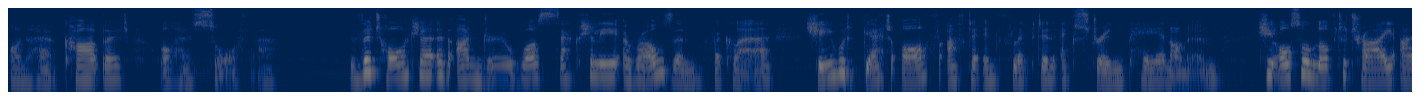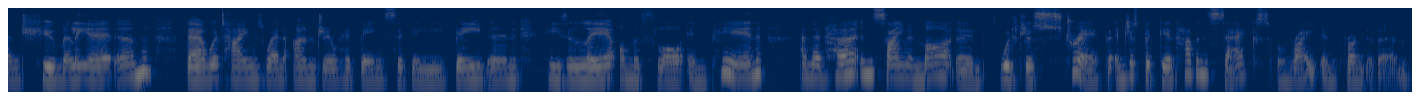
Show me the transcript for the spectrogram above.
on her carpet or her sofa. The torture of Andrew was sexually arousing for Claire. She would get off after inflicting extreme pain on him. She also loved to try and humiliate him. There were times when Andrew had been severely beaten, he's lay on the floor in pain, and then her and Simon Martin would just strip and just begin having sex right in front of him.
